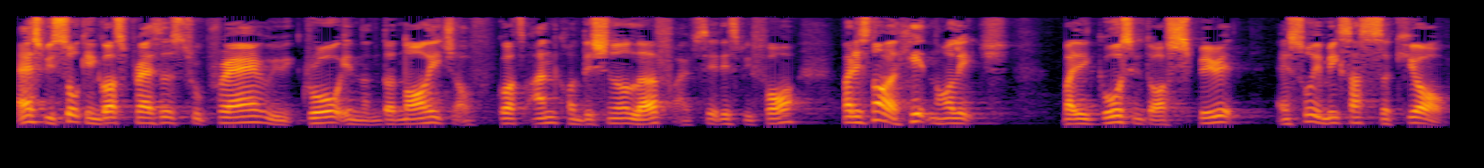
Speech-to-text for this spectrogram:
As we soak in God's presence through prayer, we grow in the knowledge of God's unconditional love. I've said this before, but it's not a head knowledge, but it goes into our spirit, and so it makes us secure.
